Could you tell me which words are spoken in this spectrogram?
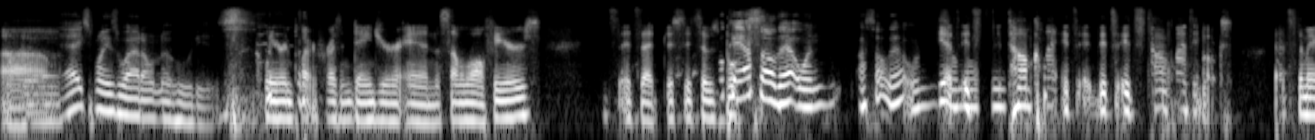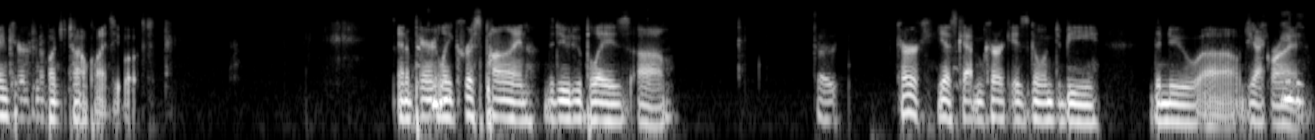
um, That explains why I don't know who it is. Clear and Present Danger, and The Sum of All Fears. It's it's that it's, it's those Okay, I books. saw that one. I saw that one. Yeah, Some it's, it's Tom Clan. It's it's it's Tom Clancy books. That's the main character in a bunch of Tom Clancy books. And apparently, Chris Pine, the dude who plays um, Kurt. Kirk, yes, Captain Kirk, is going to be the new uh, Jack Ryan.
